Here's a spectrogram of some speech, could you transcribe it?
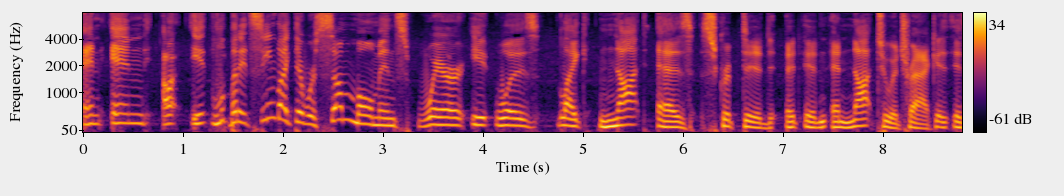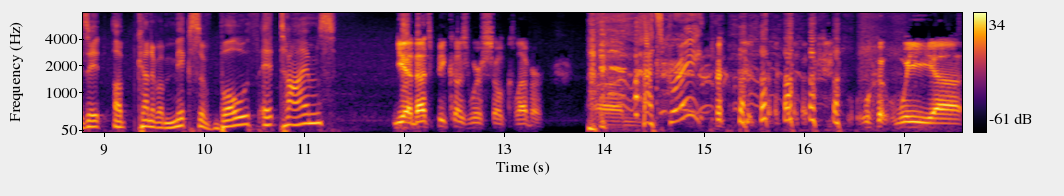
and and uh, it, but it seemed like there were some moments where it was like not as scripted and, and not to a track. Is, is, it a kind of a mix of both at times? Yeah, that's because we're so clever. Um, that's great. we uh,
